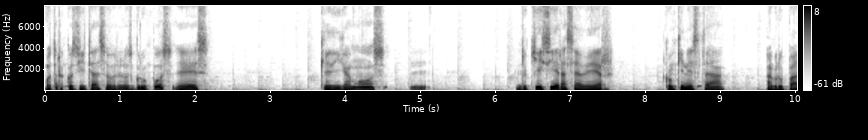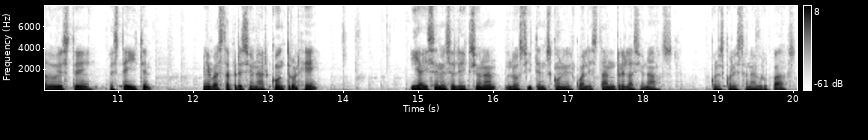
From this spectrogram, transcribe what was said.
Otra cosita sobre los grupos es que digamos, yo quisiera saber con quién está agrupado este, este ítem. Me basta presionar control G y ahí se me seleccionan los ítems con los cuales están relacionados, con los cuales están agrupados.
